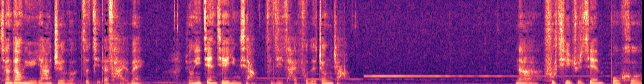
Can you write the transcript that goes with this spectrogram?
相当于压制了自己的财位，容易间接影响自己财富的增长。那夫妻之间不和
